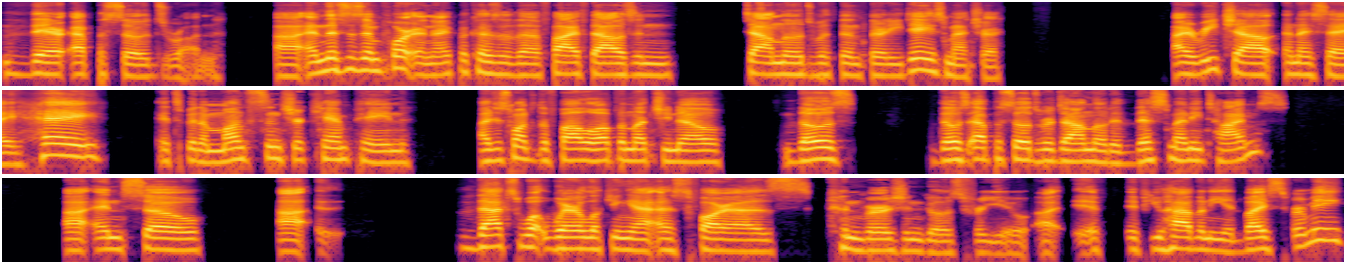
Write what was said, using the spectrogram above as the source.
their episodes run, uh, and this is important, right? Because of the five thousand downloads within thirty days metric. I reach out and I say, "Hey, it's been a month since your campaign I just wanted to follow up and let you know those those episodes were downloaded this many times, uh, and so uh, that's what we're looking at as far as conversion goes for you. Uh, if if you have any advice for me,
